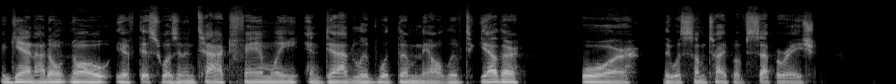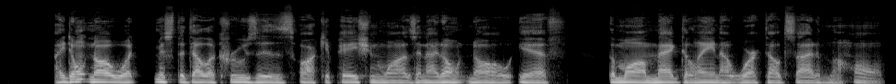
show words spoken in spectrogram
Again, I don't know if this was an intact family and dad lived with them and they all lived together, or there was some type of separation. I don't know what Mr. Dela Cruz's occupation was, and I don't know if the mom, Magdalena, worked outside of the home.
